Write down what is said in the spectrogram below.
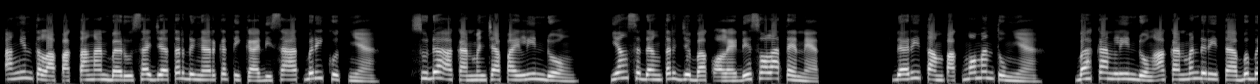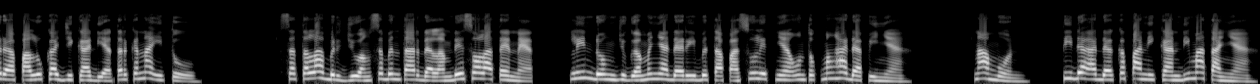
Angin telapak tangan baru saja terdengar ketika di saat berikutnya. Sudah akan mencapai Lindong, yang sedang terjebak oleh Desolate Net. Dari tampak momentumnya, bahkan Lindong akan menderita beberapa luka jika dia terkena itu. Setelah berjuang sebentar dalam Desolate Net, Lindong juga menyadari betapa sulitnya untuk menghadapinya. Namun, tidak ada kepanikan di matanya.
